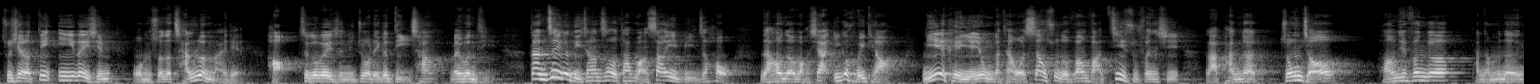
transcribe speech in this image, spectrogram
出现了第一类型我们说的缠论买点，好，这个位置你做了一个底仓没问题，但这个底仓之后它往上一笔之后，然后呢往下一个回调。你也可以沿用刚才我上述的方法，技术分析来判断中轴黄金分割它能不能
